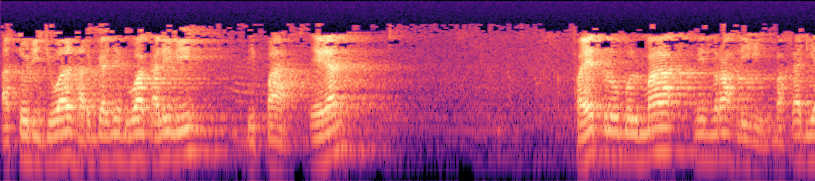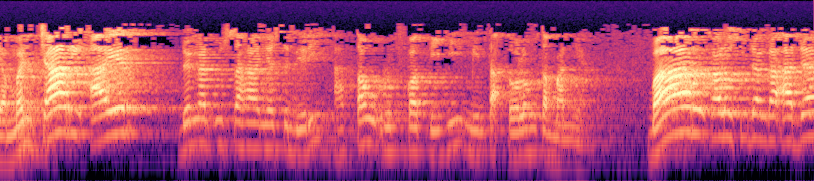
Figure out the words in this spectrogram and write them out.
Atau dijual harganya dua kali lipat, ya kan? Fayatlubul ma min rahlihi. Maka dia mencari air dengan usahanya sendiri atau rufqatihi minta tolong temannya. Baru kalau sudah nggak ada,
